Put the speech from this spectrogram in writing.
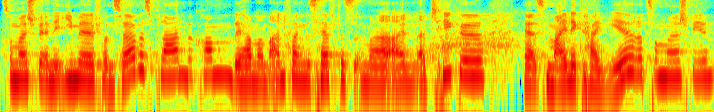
zum Beispiel eine E-Mail von Serviceplan bekommen. Wir haben am Anfang des Heftes immer einen Artikel, der ist meine Karriere zum Beispiel.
